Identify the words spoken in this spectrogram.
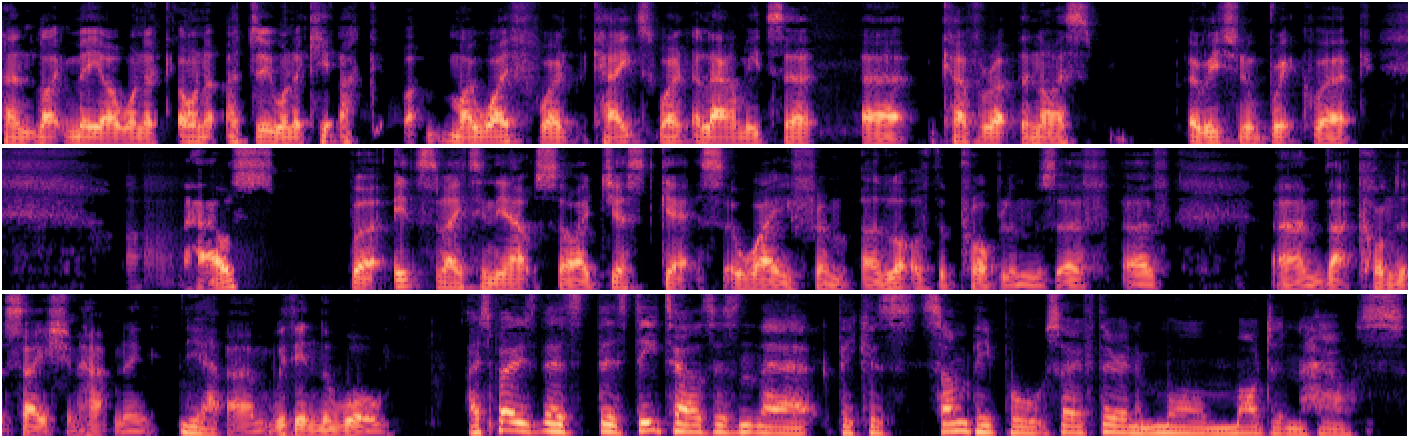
and like me, I want to, I want I do want to keep. my wife won't, Kate won't allow me to uh, cover up the nice original brickwork of the house. But insulating the outside just gets away from a lot of the problems of of um, that condensation happening yeah. Um, within the wall. I suppose there's there's details, isn't there? Because some people, so if they're in a more modern house,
